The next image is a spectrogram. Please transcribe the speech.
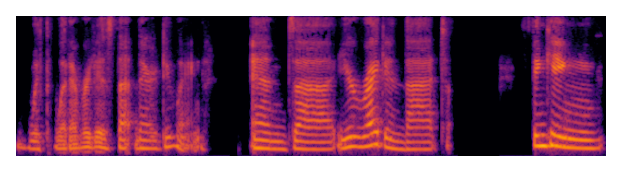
with whatever it is that they're doing. And uh, you're right in that thinking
